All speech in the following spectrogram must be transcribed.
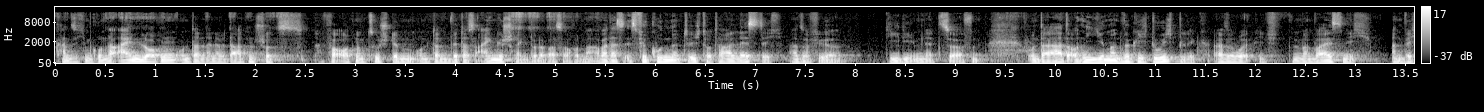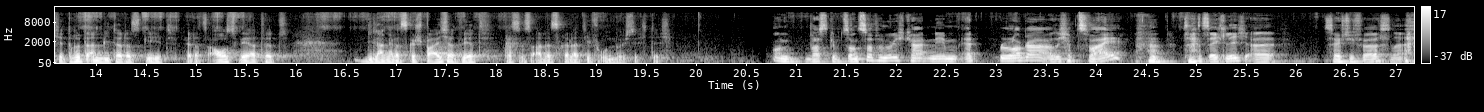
kann sich im Grunde einloggen und dann einer Datenschutzverordnung zustimmen und dann wird das eingeschränkt oder was auch immer. Aber das ist für Kunden natürlich total lästig, also für die, die im Netz surfen. Und da hat auch nie jemand wirklich Durchblick. Also ich, man weiß nicht, an welche Drittanbieter das geht, wer das auswertet, wie lange das gespeichert wird. Das ist alles relativ undurchsichtig. Und was gibt es sonst noch für Möglichkeiten neben Adblogger? Also ich habe zwei tatsächlich. Äh, Safety First, ne?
